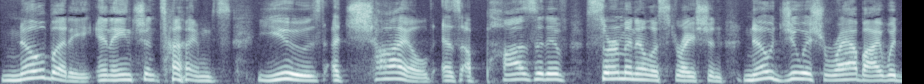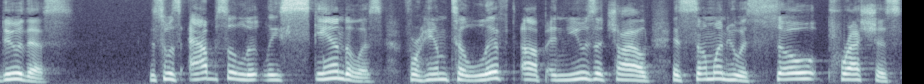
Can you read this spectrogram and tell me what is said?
Nobody in ancient times used a child as a positive sermon illustration. No Jewish rabbi would do this. This was absolutely scandalous for him to lift up and use a child as someone who is so precious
